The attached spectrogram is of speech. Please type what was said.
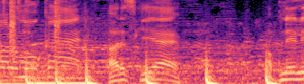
और मौका है। अर्ज़ किया है। अपने लिए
